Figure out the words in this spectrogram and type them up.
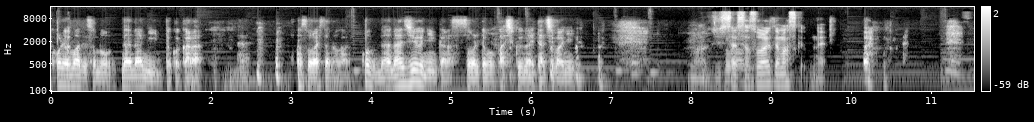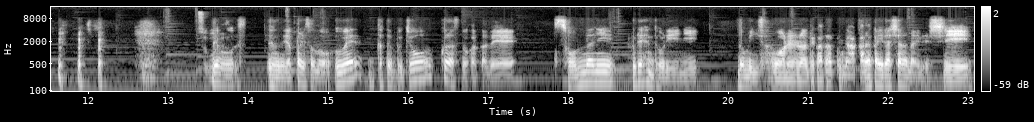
これまでその7人とかから誘われてたのが、今度70人から誘われてもおかしくない立場に。まあ実際誘われてますけどね。でも、うん、やっぱりその上、例えば部長クラスの方で、そんなにフレンドリーに飲みに誘われるなんて方ってなかなかいらっしゃらないですし、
